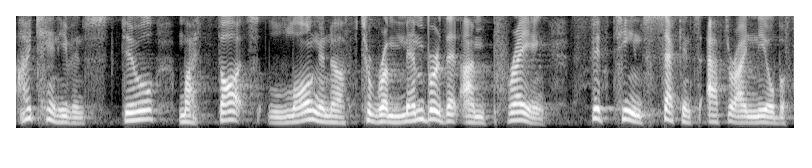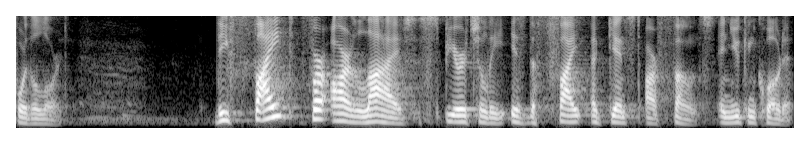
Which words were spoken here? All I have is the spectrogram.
I can't even still my thoughts long enough to remember that I'm praying 15 seconds after I kneel before the Lord. The fight for our lives spiritually is the fight against our phones, and you can quote it.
